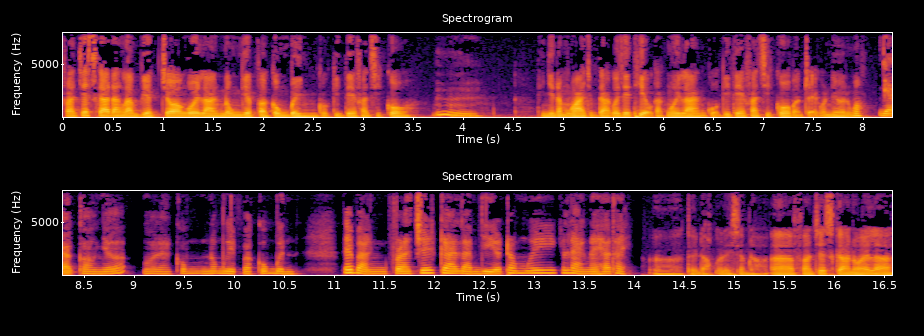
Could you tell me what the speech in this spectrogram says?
Francesca đang làm việc cho ngôi làng nông nghiệp và công bình của kinh tế Francisco. Ừm, Hình như năm ngoái chúng ta có giới thiệu các ngôi làng của kinh tế Francisco, bạn trẻ còn nhớ đúng không? Dạ con nhớ, gọi là công nông nghiệp và công bình. Thế bạn Francesca làm gì ở trong cái cái làng này hả thầy? Ờ, thầy đọc ở đây xem nào. À, Francesca nói là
